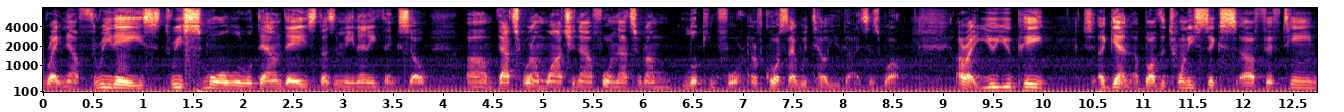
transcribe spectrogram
right now. Three days, three small little down days doesn't mean anything. So um, that's what I'm watching out for, and that's what I'm looking for. And of course, I would tell you guys as well. All right, UUP again above the 26.15. Uh,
